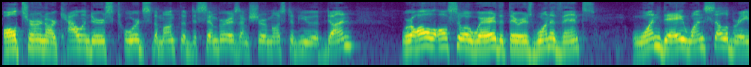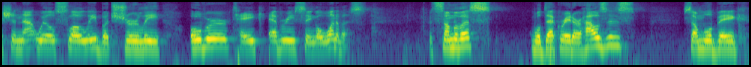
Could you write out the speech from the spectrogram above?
all turn our calendars towards the month of December, as I'm sure most of you have done, we're all also aware that there is one event, one day, one celebration that will slowly but surely overtake every single one of us. Some of us will decorate our houses, some will bake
